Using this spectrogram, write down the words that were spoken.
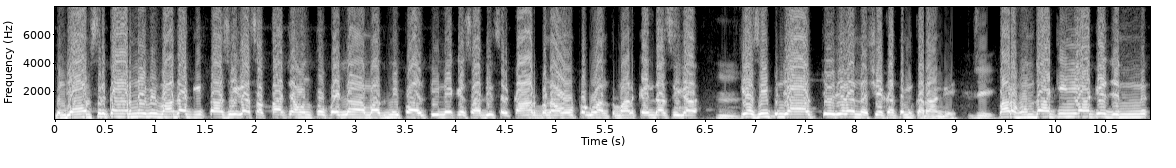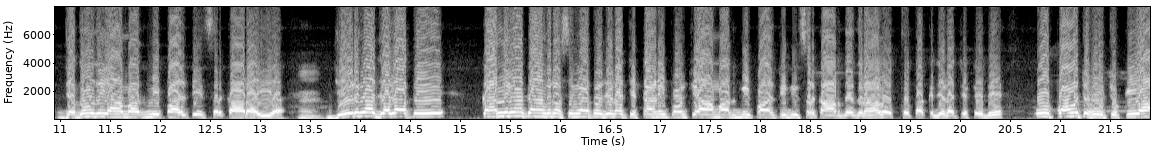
ਪੰਜਾਬ ਸਰਕਾਰ ਨੇ ਵੀ ਵਾਅਦਾ ਕੀਤਾ ਸੀਗਾ ਸੱਤਾ ਚ ਆਉਣ ਤੋਂ ਪਹਿਲਾਂ ਆਮ ਆਦਮੀ ਪਾਰਟੀ ਨੇ ਕਿ ਸਾਡੀ ਸਰਕਾਰ ਬਣਾਓ ਭਗਵੰਤ ਮਾਨ ਕਹਿੰਦਾ ਸੀਗਾ। ਕਿ ਅਸੀਂ ਪੰਜਾਬ 'ਚ ਜਿਹੜਾ ਨਸ਼ੇ ਖਤਮ ਕਰਾਂਗੇ ਜੀ। ਪਰ ਹੁੰਦਾ ਕੀ ਆ ਕਿ ਜਦੋਂ ਦੀ ਆਮ ਆਦਮੀ ਪਾਰਟੀ ਸਰਕਾਰ ਆਈ ਆ। ਜਿਹੜੀਆਂ ਜਗ੍ਹਾ ਤੇ ਕਾਲੀਆਂ ਕਾਂਗਰਸੀਆਂ ਤੋਂ ਜਿਹੜਾ ਚਿੱਟਾ ਨਹੀਂ ਪਹੁੰਚਿਆ ਆਮ ਆਦਮੀ ਪਾਰਟੀ ਦੀ ਸਰਕਾਰ ਦੇ ਦੌਰਾਨ ਉੱਥੇ ਤੱਕ ਜਿਹੜਾ ਚਿੱਟੇ ਦੇ ਉਹ ਪਹੁੰਚ ਹੋ ਚੁੱਕੀ ਆ।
